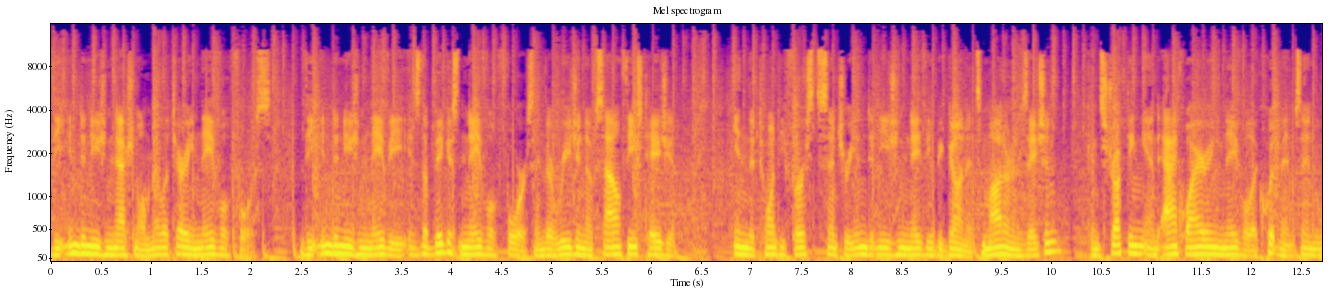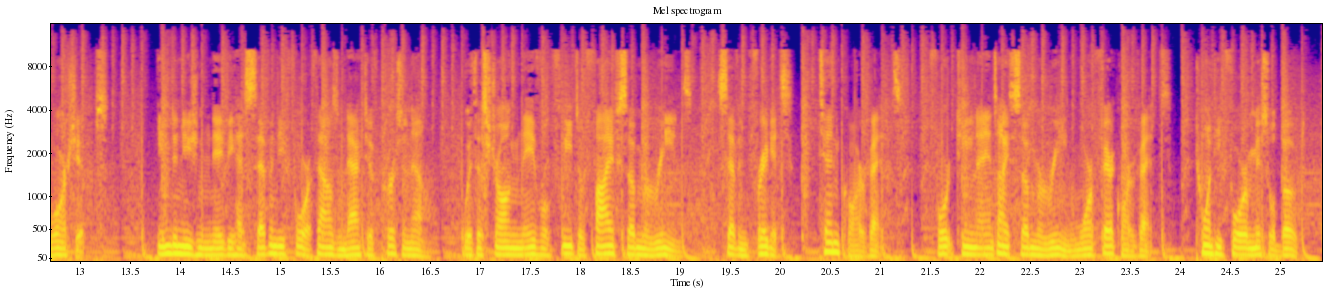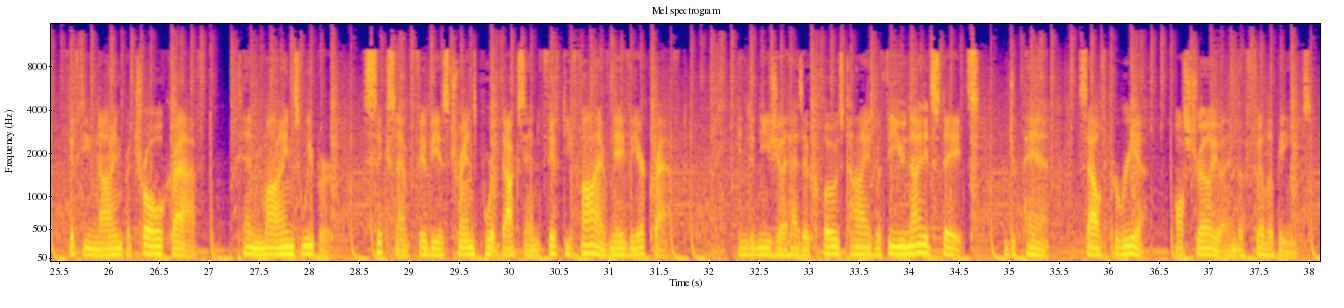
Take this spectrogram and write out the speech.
The Indonesian National Military Naval Force, the Indonesian Navy is the biggest naval force in the region of Southeast Asia. In the 21st century Indonesian Navy begun its modernization, constructing and acquiring naval equipments and warships. Indonesian Navy has 74,000 active personnel, with a strong naval fleet of 5 submarines, 7 frigates, 10 corvettes, 14 anti-submarine warfare corvettes, 24 missile boat, 59 patrol craft, 10 minesweeper, 6 amphibious transport docks and 55 Navy aircraft. Indonesia has a close ties with the United States, Japan, South Korea, Australia and the Philippines.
